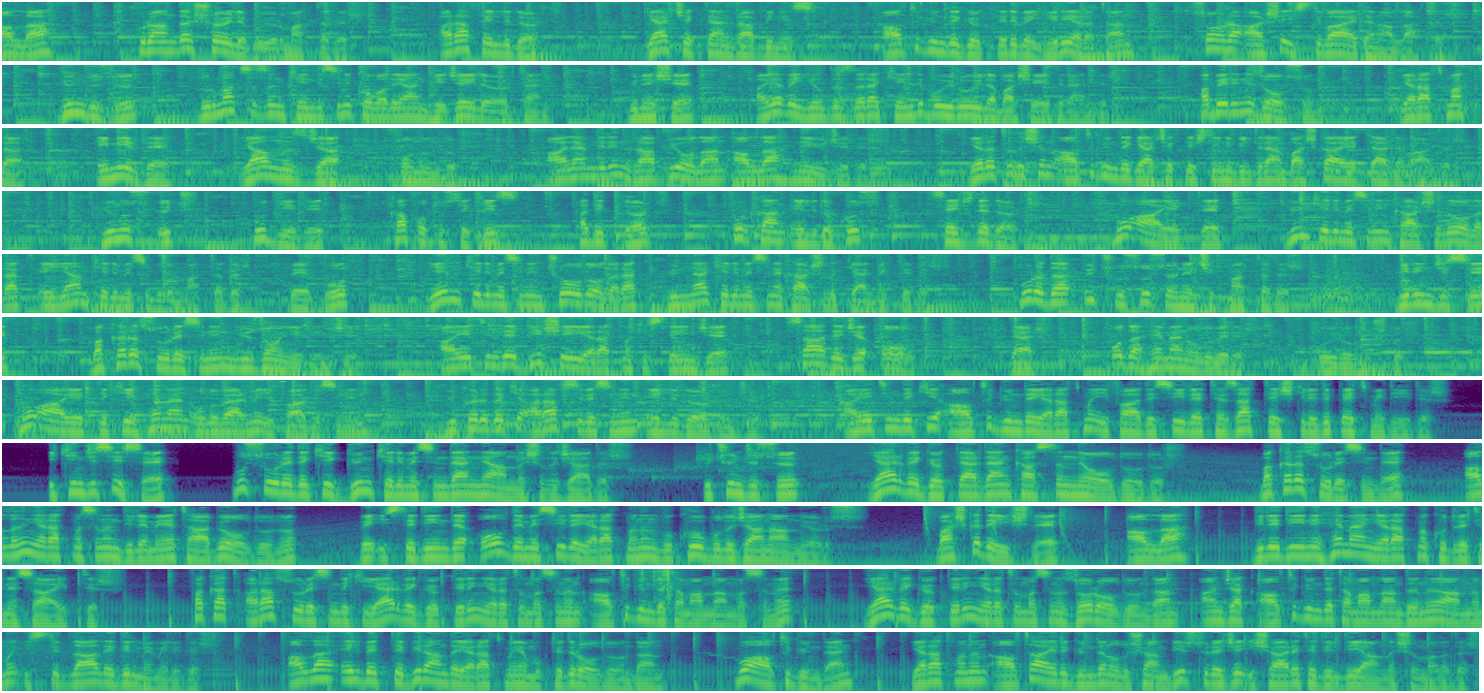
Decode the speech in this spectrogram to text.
Allah, Kur'an'da şöyle buyurmaktadır. Araf 54. Gerçekten Rabbiniz, altı günde gökleri ve yeri yaratan, sonra arşa istiva eden Allah'tır. Gündüzü, durmaksızın kendisini kovalayan geceyle örten, güneşe, aya ve yıldızlara kendi buyruğuyla baş eğdirendir. Haberiniz olsun, yaratmak da, emir de, yalnızca O'nundur. Alemlerin Rabbi olan Allah ne yücedir. Yaratılışın altı günde gerçekleştiğini bildiren başka ayetler de vardır. Yunus 3, Hud 7, Kaf 38, Hadid 4, Furkan 59, Secde 4. Bu ayette gün kelimesinin karşılığı olarak eyyam kelimesi bulunmaktadır ve bu, yem kelimesinin çoğulu olarak günler kelimesine karşılık gelmektedir. Burada üç husus öne çıkmaktadır. Birincisi, Bakara suresinin 117. ayetinde bir şeyi yaratmak isteyince sadece ol der. O da hemen oluverir buyurulmuştur. Bu ayetteki hemen oluverme ifadesinin yukarıdaki Araf suresinin 54. ayetindeki 6 günde yaratma ifadesiyle tezat teşkil edip etmediğidir. İkincisi ise bu suredeki gün kelimesinden ne anlaşılacağıdır. Üçüncüsü, yer ve göklerden kastın ne olduğudur. Bakara suresinde Allah'ın yaratmasının dilemeye tabi olduğunu ve istediğinde ol demesiyle yaratmanın vuku bulacağını anlıyoruz. Başka deyişle, Allah, dilediğini hemen yaratma kudretine sahiptir. Fakat Araf suresindeki yer ve göklerin yaratılmasının 6 günde tamamlanmasını, yer ve göklerin yaratılmasını zor olduğundan ancak 6 günde tamamlandığını anlamı istidlal edilmemelidir. Allah elbette bir anda yaratmaya muktedir olduğundan, bu 6 günden, yaratmanın 6 ayrı günden oluşan bir sürece işaret edildiği anlaşılmalıdır.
